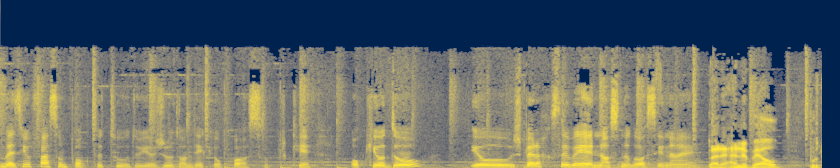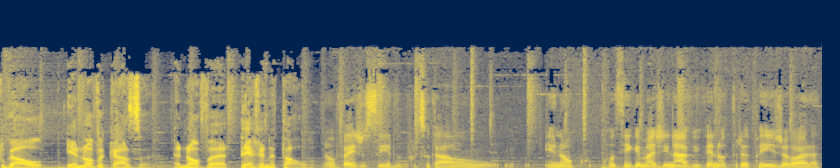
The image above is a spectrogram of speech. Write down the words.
mas eu faço um pouco de tudo e ajudo onde é que eu posso, porque o que eu dou, eu espero receber, é nosso negócio, não é? Para Anabel, Portugal é a nova casa, a nova terra natal. Não vejo sair de Portugal, eu não consigo imaginar viver noutro país agora.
